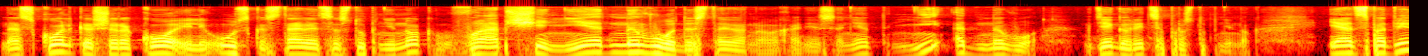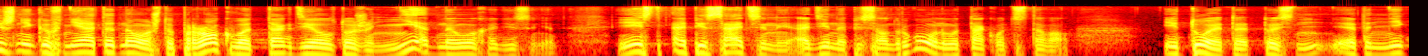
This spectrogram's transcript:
насколько широко или узко ставятся ступни ног, вообще ни одного достоверного хадиса нет, ни одного, где говорится про ступни ног. И от сподвижников ни от одного, что пророк вот так делал тоже, ни одного хадиса нет. Есть описательный, один описал другого, он вот так вот вставал. И то это, то есть это ни,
